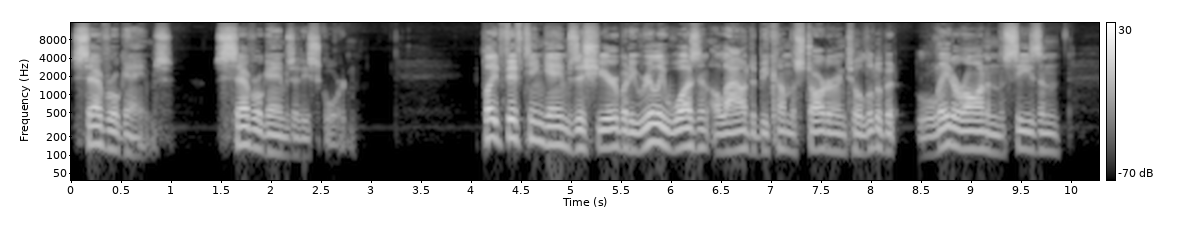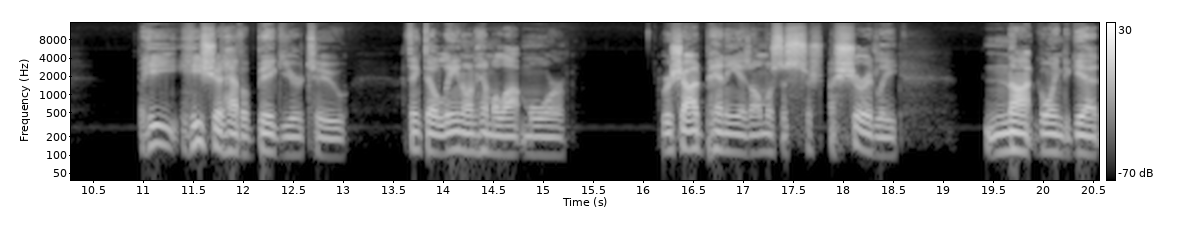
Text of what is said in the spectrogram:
Several games, several games that he scored. Played 15 games this year, but he really wasn't allowed to become the starter until a little bit later on in the season. But he, he should have a big year, too. I think they'll lean on him a lot more. Rashad Penny is almost assuredly not going to get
